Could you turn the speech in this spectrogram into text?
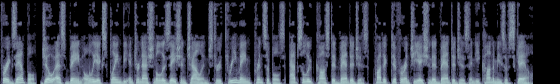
For example, Joe S. Bain only explained the internationalization challenge through three main principles, absolute cost advantages, product differentiation advantages and economies of scale.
